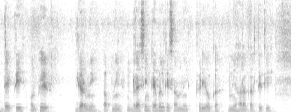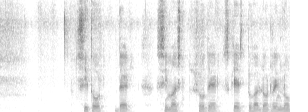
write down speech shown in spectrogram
देखती और फिर घर में अपनी ड्रेसिंग टेबल के सामने खड़ी होकर निहारा करती थी। She thought that she must show that sketch to her daughter in law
